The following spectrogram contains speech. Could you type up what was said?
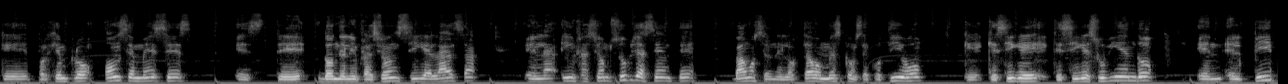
que, por ejemplo, 11 meses este, donde la inflación sigue al alza. En la inflación subyacente vamos en el octavo mes consecutivo que, que, sigue, que sigue subiendo. En el PIB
